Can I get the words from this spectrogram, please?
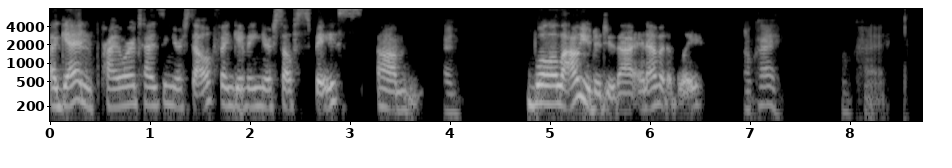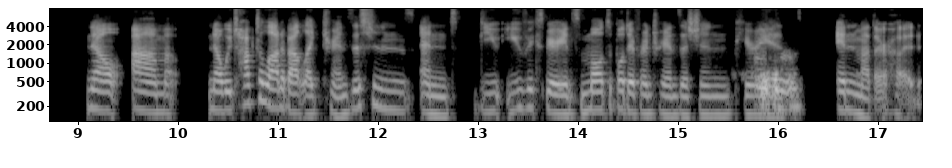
again, prioritizing yourself and giving yourself space um, okay. will allow you to do that inevitably. Okay. Okay. Now, um, now we talked a lot about like transitions and you you've experienced multiple different transition periods mm-hmm. in motherhood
